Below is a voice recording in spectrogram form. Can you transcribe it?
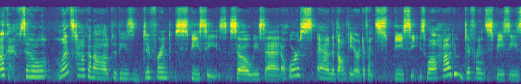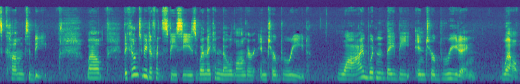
Okay, so let's talk about these different species. So we said a horse and a donkey are different species. Well, how do different species come to be? Well, they come to be different species when they can no longer interbreed. Why wouldn't they be interbreeding? Well,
